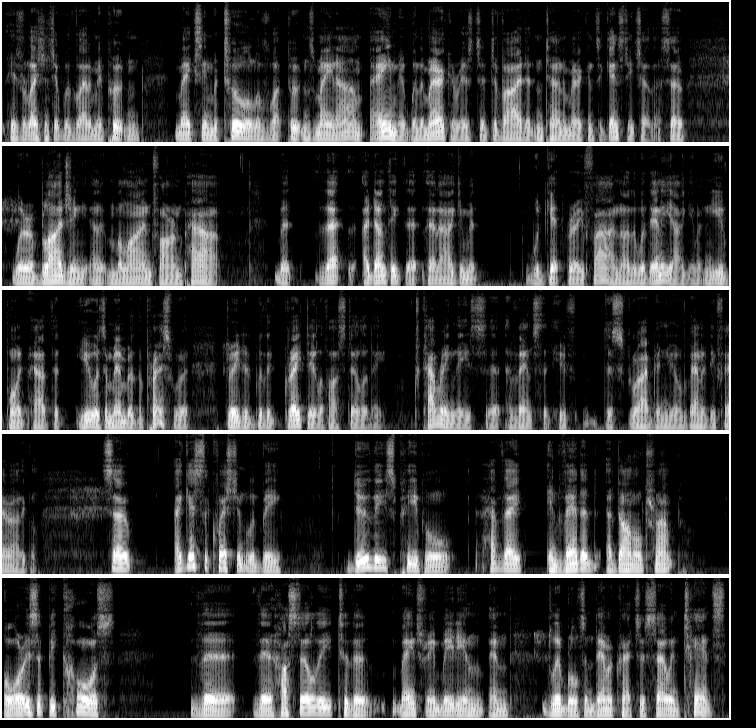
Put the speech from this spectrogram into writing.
his relationship with Vladimir Putin makes him a tool of what Putin's main arm, aim with America is to divide it and turn Americans against each other. So we're obliging a malign foreign power, but that I don't think that that argument would get very far. Neither would any argument. And you point out that you, as a member of the press, were treated with a great deal of hostility covering these uh, events that you've described in your Vanity Fair article. So, I guess the question would be do these people have they invented a Donald Trump or is it because the their hostility to the mainstream media and, and liberals and Democrats is so intense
